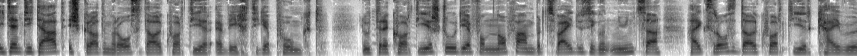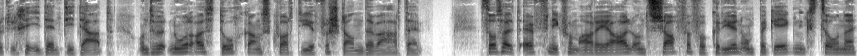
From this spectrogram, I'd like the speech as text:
Identität ist gerade im Rosenthal-Quartier ein wichtiger Punkt. Laut einer Quartierstudie vom November 2019 hat das Rosenthal-Quartier keine wirkliche Identität und wird nur als Durchgangsquartier verstanden werden. So soll die Öffnung vom Areal und das Schaffen von Grün- und Begegnungszonen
